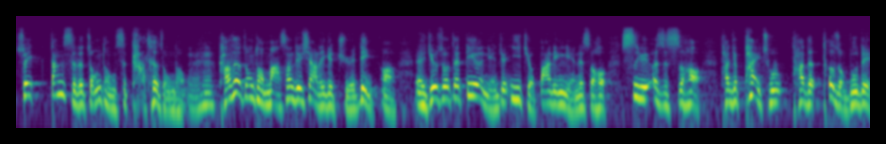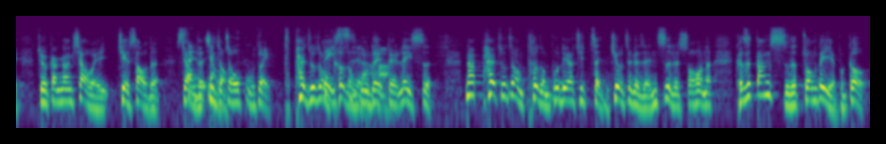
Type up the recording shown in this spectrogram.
所以当时的总统是卡特总统，卡特总统马上就下了一个决定啊，也就是说，在第二年，就一九八零年的时候，四月二十四号，他就派出他的特种部队，就刚刚校委介绍的这样的一种州部队，派出这种特种部队，对，类似。那派出这种特种部队要去拯救这个人质的时候呢，可是当时的装备也不够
